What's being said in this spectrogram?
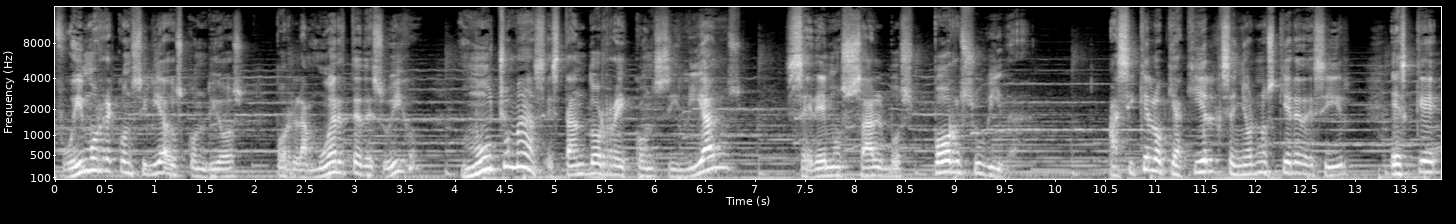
fuimos reconciliados con Dios por la muerte de su Hijo, mucho más estando reconciliados, seremos salvos por su vida. Así que lo que aquí el Señor nos quiere decir es que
